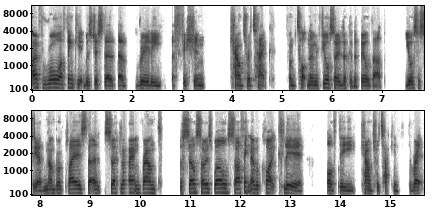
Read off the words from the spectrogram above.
overall, I think it was just a, a really efficient counter attack from Tottenham. If you also look at the build up, you also see a number of players that are circulating around Lo Celso as well. So I think they were quite clear of the counter attacking threat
